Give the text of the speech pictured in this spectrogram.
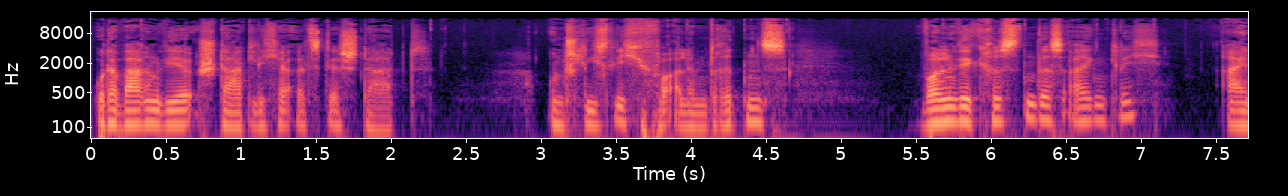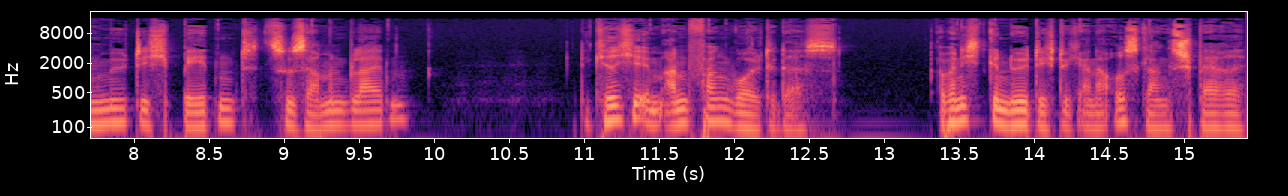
oder waren wir staatlicher als der Staat? Und schließlich vor allem drittens, wollen wir Christen das eigentlich? Einmütig betend zusammenbleiben? Die Kirche im Anfang wollte das, aber nicht genötigt durch eine Ausgangssperre,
